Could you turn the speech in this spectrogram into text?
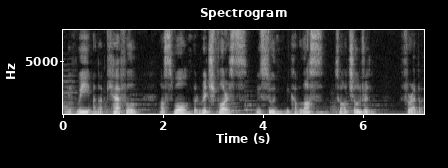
and if we are not careful, our small but rich forests may soon become lost to our children forever.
